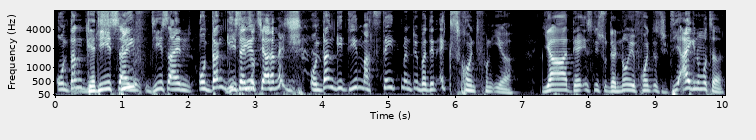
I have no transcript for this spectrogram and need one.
Und dann Ja, gibt's die ist ein. Beef. Die ist ein. Und dann Die geht ist ein die- sozialer Mensch. Und dann geht die und macht Statement über den Ex-Freund von ihr. Ja, der ist nicht so, der neue Freund ist. Die eigene Mutter.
